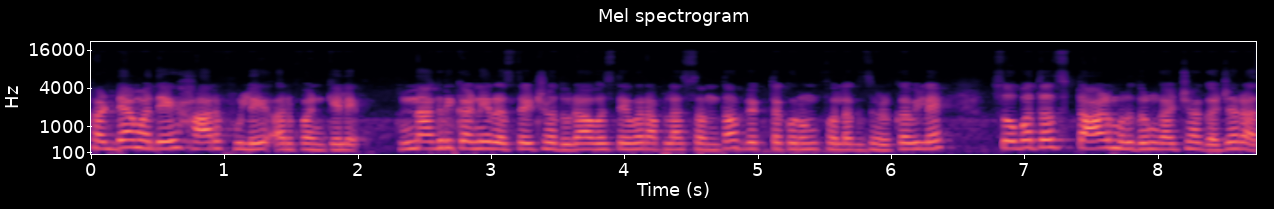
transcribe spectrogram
खड्ड्यामध्ये हार फुले अर्पण केले. नागरिकांनी रस्त्याच्या दुरावस्थेवर आपला संताप व्यक्त करून फलक झळकविले. सोबतच टाळ मृदुंगाच्या गजरात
